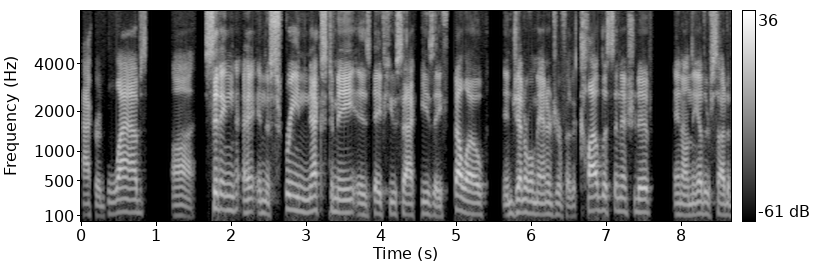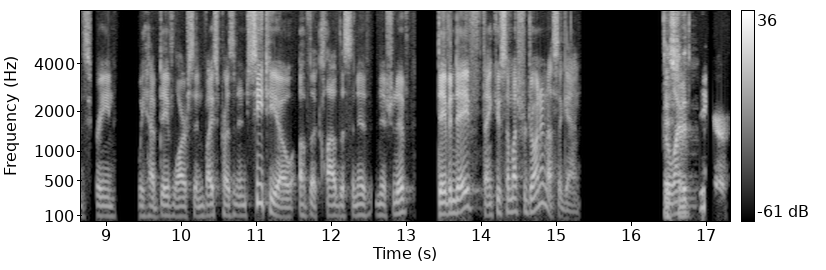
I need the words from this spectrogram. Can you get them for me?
Packard Labs. Uh, sitting uh, in the screen next to me is Dave Husak. He's a fellow and general manager for the Cloudless Initiative. And on the other side of the screen, we have Dave Larson, vice president and CTO of the Cloudless Initiative. Dave and Dave, thank you so much for joining us again. Delighted to be here.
